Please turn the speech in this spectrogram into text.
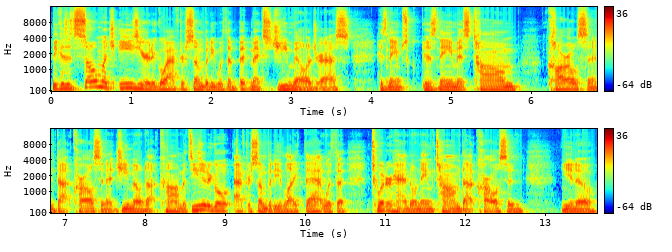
because it's so much easier to go after somebody with a BitMEX Gmail address. His name's his name is Tom Carlson, Carlson at gmail.com. It's easier to go after somebody like that with a Twitter handle named Tom.Carlson, you know,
